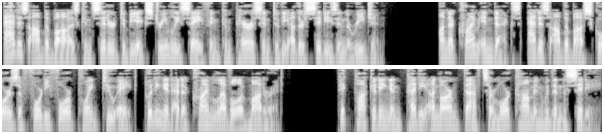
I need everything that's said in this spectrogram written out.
Addis Ababa is considered to be extremely safe in comparison to the other cities in the region. On a crime index, Addis Ababa scores a 44.28, putting it at a crime level of moderate. Pickpocketing and petty unarmed thefts are more common within the city.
